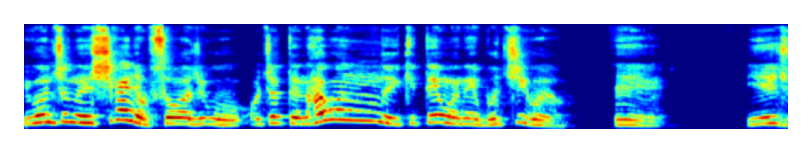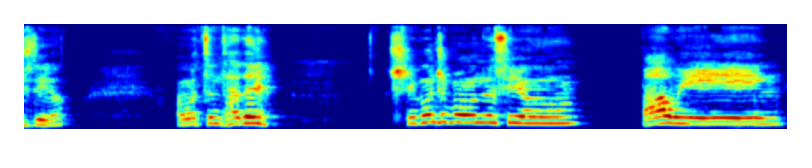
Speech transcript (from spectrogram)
이번 주는 시간이 없어가지고, 어쨌든 학원도 있기 때문에 못 찍어요. 예, 이해해 주세요. 아무튼 다들 즐거운 주말 보내세요. 빠윙.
